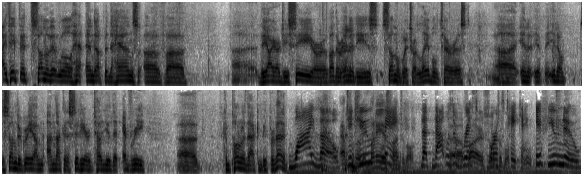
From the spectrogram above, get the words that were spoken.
I think that some of it will ha- end up in the hands of uh, uh, the IRGC or of other entities, some of which are labeled terrorist. Uh, in, in, you know, to some degree, I'm I'm not going to sit here and tell you that every uh, component of that can be prevented. Why, though, did you Money think fungible. that that was a Uh, risk worth taking if you knew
